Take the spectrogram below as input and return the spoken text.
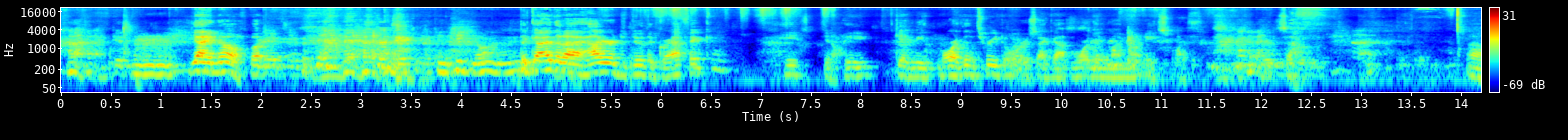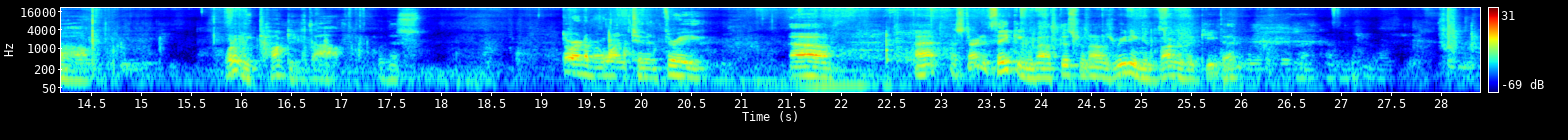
Yeah, I know, but can keep going. the Right? guy that I hired to do the graphic, he, you know, he gave me more than three doors. I got more than my money's worth. So, um, what are we talking about with this door number one, two, and three? Uh, I, I started thinking about this when I was reading in Bhagavad Gita.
